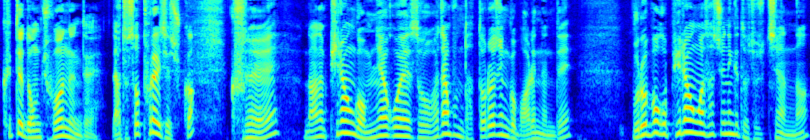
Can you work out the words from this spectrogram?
그때 너무 좋았는데. 나도 surprise 해줄까? 그래? 나는 필요한 거 없냐고 해서 화장품 다 떨어진 거 말했는데? 물어보고 필요한 거 사주는 게 더 좋지 않나?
